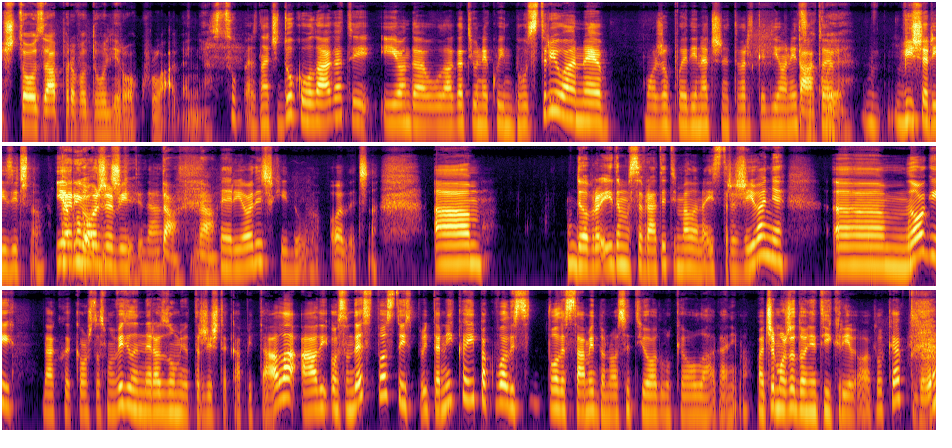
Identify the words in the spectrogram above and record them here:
što zapravo dulji rok ulaganja. Super, znači dugo ulagati i onda ulagati u neku industriju, a ne može u pojedinačne tvrtke dionice, to je, više rizično. Iako može biti, da. da, da. Periodički i dugo, odlično. Um, dobro, idemo se vratiti malo na istraživanje. Um, mnogi Dakle, kao što smo vidjeli, ne razumiju tržište kapitala, ali 80% ispitanika ipak voli, vole sami donositi odluke o ulaganjima. Pa će možda donijeti i krive odluke. Dobro.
